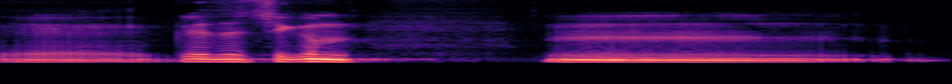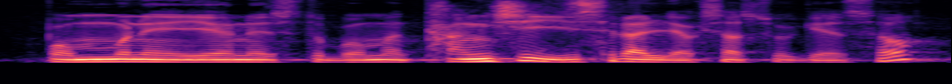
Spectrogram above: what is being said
예, 그래서 지금 음, 본문의 예언에서도 보면 당시 이스라엘 역사 속에서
